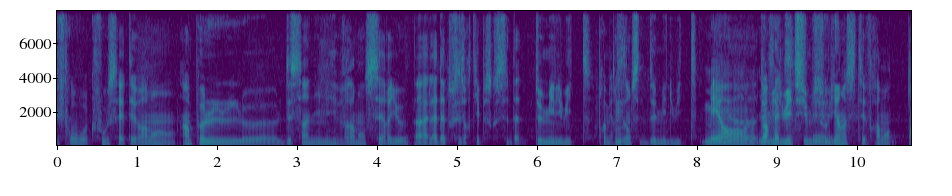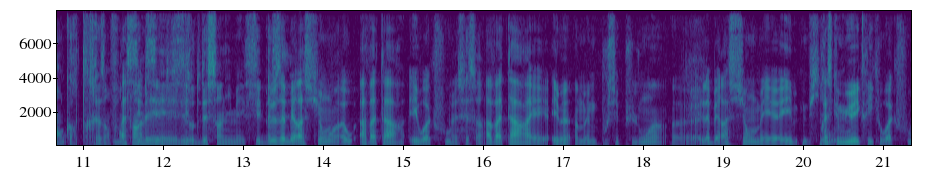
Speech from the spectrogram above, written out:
Je trouve Wakfu, ça a été vraiment un peu le, le dessin animé vraiment sérieux à la date où c'est sorti, parce que c'est date 2008. Première Mm. saison, c'est 2008. Mais Et, en- euh, en fait, 2008, si je me souviens, c'était vraiment encore très enfantin, c'est- les, c'est- les c'est- autres dessins animés. C'est deux aberrations, euh, Avatar et Wakfu. Ouais, c'est ça. Avatar est, est même- a même poussé plus loin euh, l'aberration, mais est Puis presque mieux écrit que Wakfu.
